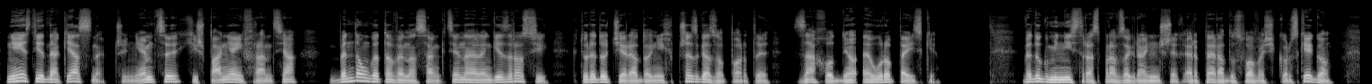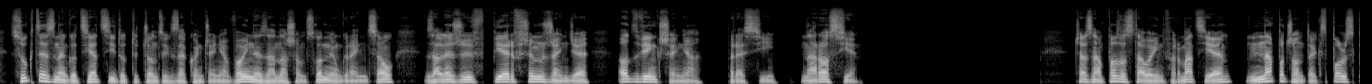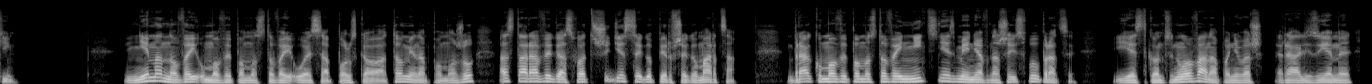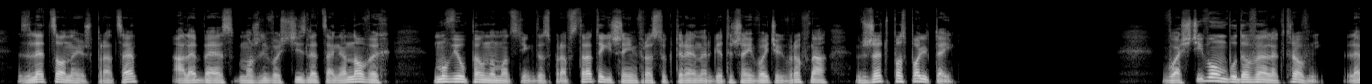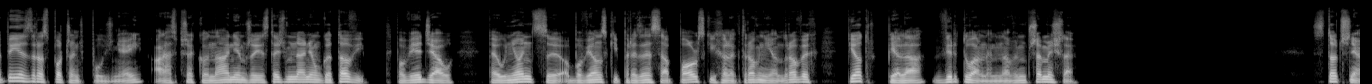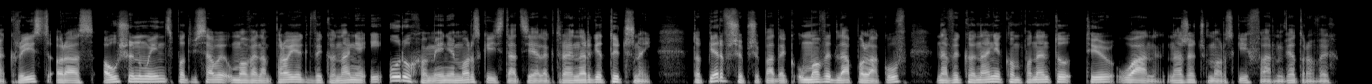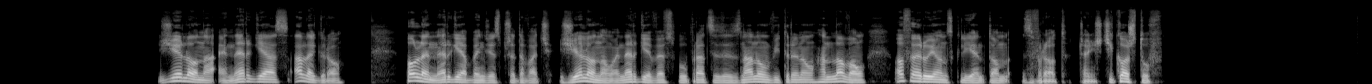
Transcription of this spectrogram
Nie jest jednak jasne, czy Niemcy, Hiszpania i Francja będą gotowe na sankcje na LNG z Rosji, które dociera do nich przez gazoporty zachodnioeuropejskie. Według ministra spraw zagranicznych RP Radosława Sikorskiego, sukces negocjacji dotyczących zakończenia wojny za naszą wschodnią granicą zależy w pierwszym rzędzie od zwiększenia presji na Rosję. Czas na pozostałe informacje. Na początek z Polski. Nie ma nowej umowy pomostowej USA-Polska o atomie na Pomorzu, a stara wygasła 31 marca. Brak umowy pomostowej nic nie zmienia w naszej współpracy. Jest kontynuowana, ponieważ realizujemy zlecone już prace, ale bez możliwości zlecenia nowych, mówił pełnomocnik do spraw strategicznej infrastruktury energetycznej Wojciech Wrochna w Rzeczpospolitej. Właściwą budowę elektrowni lepiej jest rozpocząć później, ale z przekonaniem, że jesteśmy na nią gotowi, powiedział pełniący obowiązki prezesa polskich elektrowni jądrowych Piotr Piela w wirtualnym Nowym Przemyśle. Stocznia Christ oraz Ocean Winds podpisały umowę na projekt, wykonanie i uruchomienie morskiej stacji elektroenergetycznej. To pierwszy przypadek umowy dla Polaków na wykonanie komponentu Tier 1 na rzecz morskich farm wiatrowych. Zielona energia z Allegro. Polenergia będzie sprzedawać zieloną energię we współpracy ze znaną witryną handlową, oferując klientom zwrot części kosztów.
